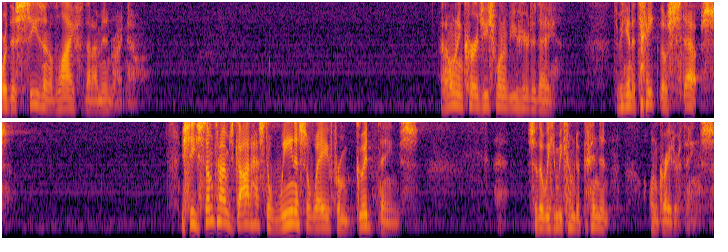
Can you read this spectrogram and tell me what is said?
for this season of life that I'm in right now. And I want to encourage each one of you here today to begin to take those steps. You see, sometimes God has to wean us away from good things so that we can become dependent on greater things.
